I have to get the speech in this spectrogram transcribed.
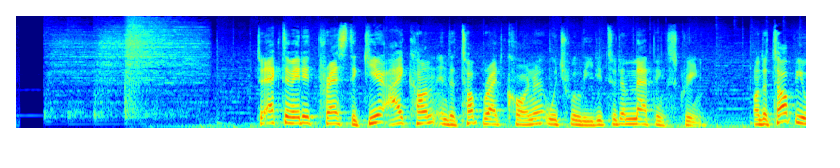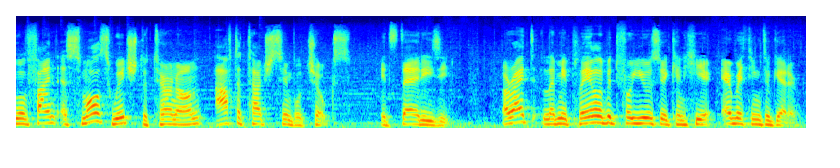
To activate it, press the gear icon in the top right corner, which will lead you to the mapping screen. On the top you will find a small switch to turn on aftertouch cymbal chokes. It's that easy. Alright, let me play a little bit for you so you can hear everything together.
